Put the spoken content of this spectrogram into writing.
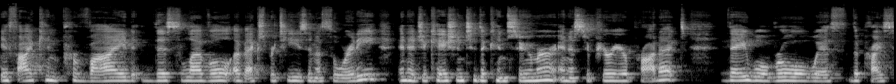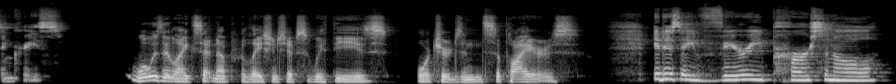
if I can provide this level of expertise and authority and education to the consumer and a superior product, they will roll with the price increase. What was it like setting up relationships with these orchards and suppliers? It is a very personal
